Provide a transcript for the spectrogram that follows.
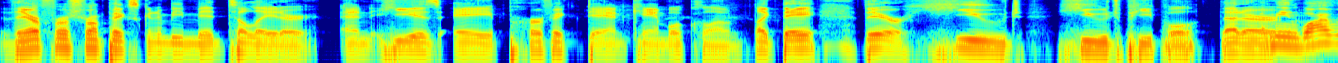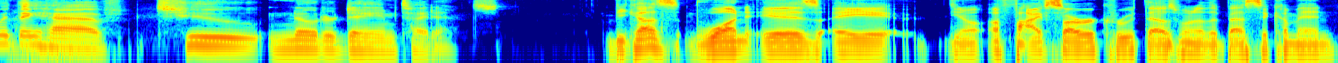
Their first round pick is going to be mid to later, and he is a perfect Dan Campbell clone. Like they, they are huge, huge people that are. I mean, why would they have two Notre Dame tight ends? because one is a you know a five star recruit that was one of the best to come in.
